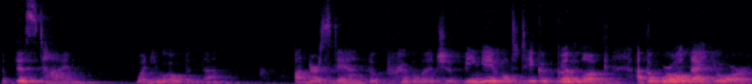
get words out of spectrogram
But this time, when you open them, understand the privilege of being able to take a good look at the world that you're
